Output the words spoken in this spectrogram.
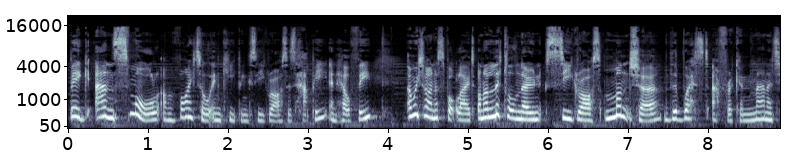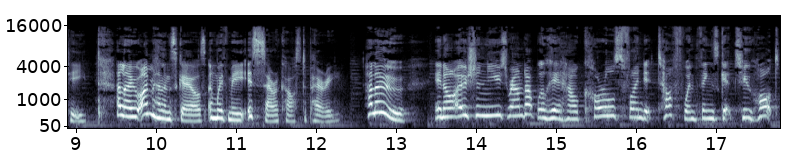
big and small, are vital in keeping seagrasses happy and healthy. And we shine a spotlight on a little known seagrass muncher, the West African manatee. Hello, I'm Helen Scales, and with me is Sarah Castor Perry. Hello! In our ocean news roundup, we'll hear how corals find it tough when things get too hot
